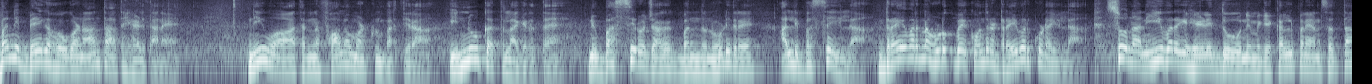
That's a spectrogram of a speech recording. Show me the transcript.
ಬನ್ನಿ, ಬೇಗ ಹೋಗೋಣ ಅಂತ ಆತ ಹೇಳ್ತಾನೆ. ನೀವು ಆತನ ಫಾಲೋ ಮಾಡ್ಕೊಂಡು ಬರ್ತೀರಾ? ಇನ್ನೂ ಕತ್ತಲಾಗಿರುತ್ತೆ. ನೀವು ಬಸ್ ಇರೋ ಜಾಗಕ್ಕೆ ಬಂದು ನೋಡಿದರೆ ಅಲ್ಲಿ ಬಸ್ಸೇ ಇಲ್ಲ. ಡ್ರೈವರ್ನ ಹುಡುಕಬೇಕು ಅಂದರೆ ಡ್ರೈವರ್ ಕೂಡ ಇಲ್ಲ. ಸೊ ನಾನು ಈವರೆಗೆ ಹೇಳಿದ್ದು ನಿಮಗೆ ಕಲ್ಪನೆ ಅನಿಸುತ್ತಾ?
